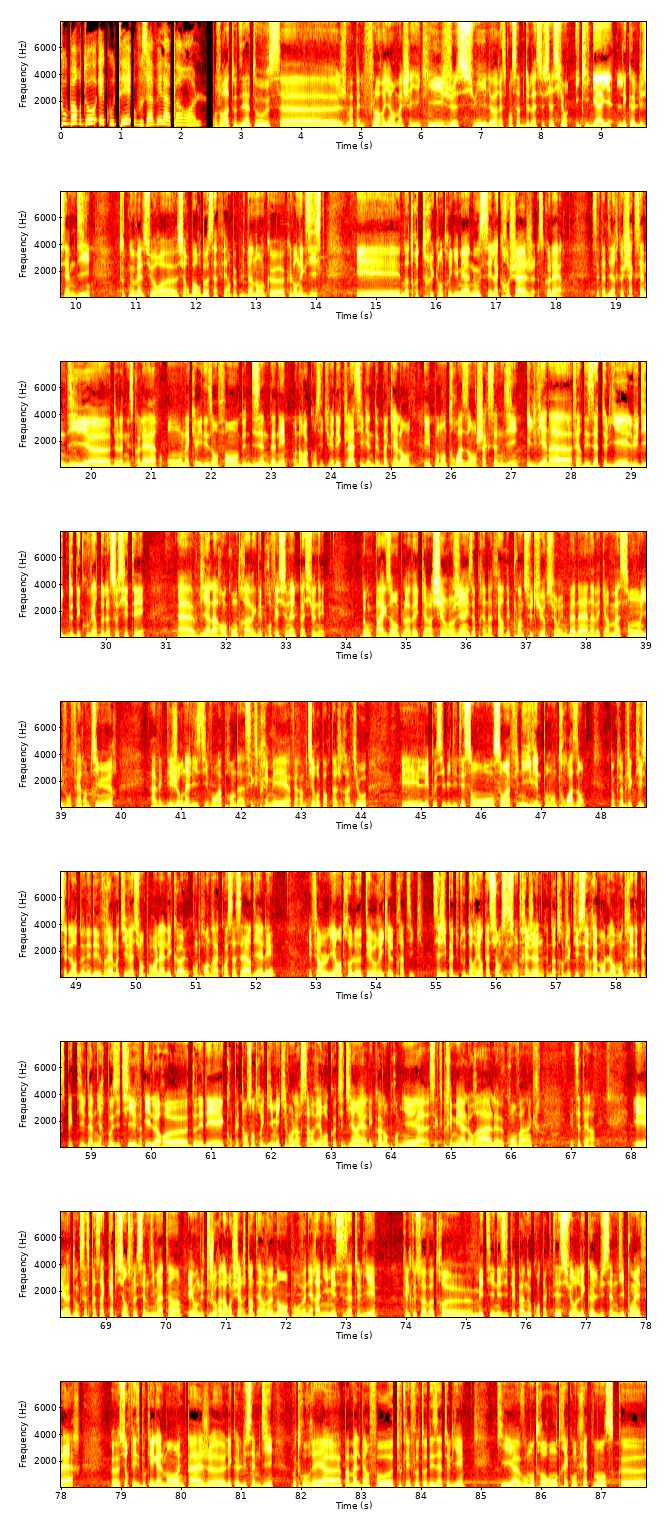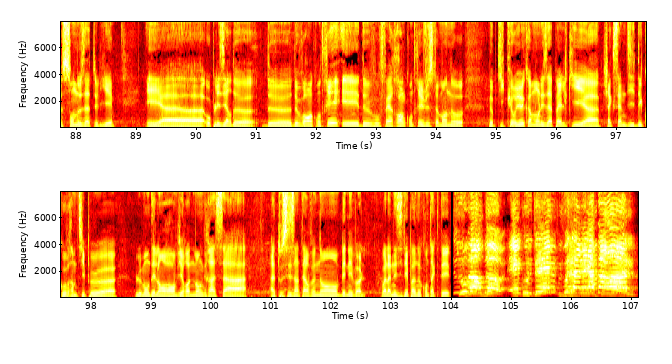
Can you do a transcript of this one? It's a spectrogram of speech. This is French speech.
Tout Bordeaux, écoutez, vous avez la parole. Bonjour à toutes et à tous, euh, je m'appelle Florian Machayeki, je suis le responsable de l'association Ikigai, l'école du samedi, toute nouvelle sur, euh, sur Bordeaux, ça fait un peu plus d'un an que, que l'on existe. Et notre truc, entre guillemets, à nous, c'est l'accrochage scolaire. C'est-à-dire que chaque samedi euh, de l'année scolaire, on accueille des enfants d'une dizaine d'années. On a reconstitué des classes, ils viennent de Bacalan. Et pendant trois ans, chaque samedi, ils viennent à faire des ateliers ludiques de découverte de la société euh, via la rencontre avec des professionnels passionnés. Donc par exemple, avec un chirurgien, ils apprennent à faire des points de suture sur une banane. Avec un maçon, ils vont faire un petit mur. Avec des journalistes, ils vont apprendre à s'exprimer, à faire un petit reportage radio. Et les possibilités sont infinies. Ils viennent pendant trois ans. Donc l'objectif, c'est de leur donner des vraies motivations pour aller à l'école, comprendre à quoi ça sert d'y aller et faire le lien entre le théorique et le pratique. Il ne s'agit pas du tout d'orientation parce qu'ils sont très jeunes. Notre objectif, c'est vraiment de leur montrer des perspectives d'avenir positives et leur euh, donner des compétences, entre guillemets, qui vont leur servir au quotidien et à l'école en premier, s'exprimer à l'oral, euh, convaincre, etc. Et euh, donc ça se passe à Cap Science le samedi matin et on est toujours à la recherche d'intervenants pour venir animer ces ateliers quel que soit votre euh, métier, n'hésitez pas à nous contacter sur l'écoledusamedi.fr. Euh, sur Facebook également, une page euh, l'école du samedi. Vous trouverez pas mal d'infos, toutes les photos des ateliers qui vous montreront très concrètement ce que sont nos ateliers. Et au plaisir de, vous rencontrer et de vous faire rencontrer justement nos, petits curieux, comme on les appelle, qui chaque samedi découvrent un petit peu le monde et leur environnement grâce à tous ces intervenants bénévoles. Voilà, n'hésitez pas à nous contacter. Tout Bordeaux, écoutez, vous avez la parole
